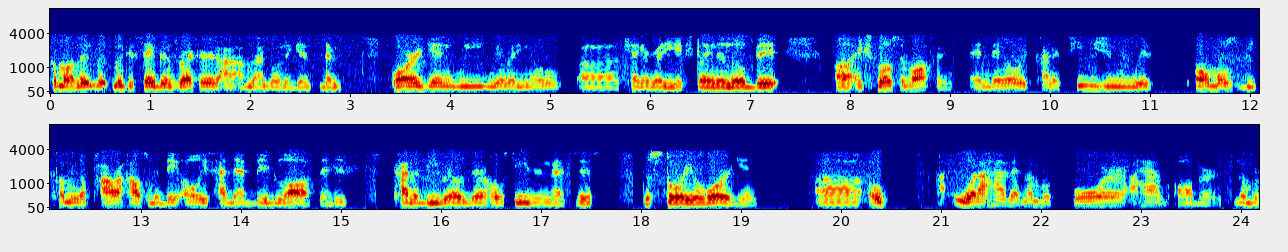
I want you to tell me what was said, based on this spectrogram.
come on, look, look, at Saban's record. I, I'm not going against them. Oregon, we we already know. Uh, Ken already explained it a little bit. Uh, explosive offense, and they always kind of tease you with almost becoming a powerhouse, but they always have that big loss that just kind of derails their whole season. That's just the story of Oregon. Uh, Oak, what I have at number four, I have Auburn number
